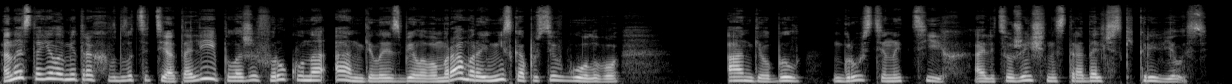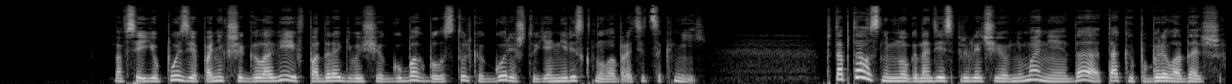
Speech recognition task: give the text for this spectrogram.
Она стояла в метрах в двадцати от аллеи, положив руку на ангела из белого мрамора и низко опустив голову — Ангел был грустен и тих, а лицо женщины страдальчески кривилось. Во всей ее позе, поникшей голове и в подрагивающих губах было столько горя, что я не рискнула обратиться к ней. Потопталась немного, надеясь привлечь ее внимание, да, так и побрела дальше.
